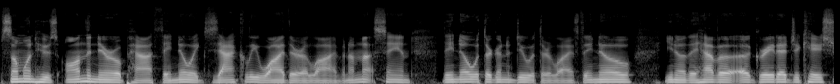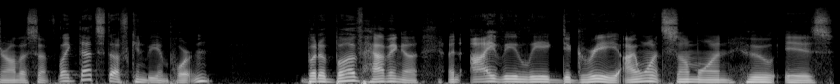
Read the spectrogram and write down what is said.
Someone who's on the narrow path, they know exactly why they're alive. And I'm not saying they know what they're going to do with their life. They know, you know, they have a, a great education or all that stuff. Like that stuff can be important. But above having a an Ivy League degree, I want someone who is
